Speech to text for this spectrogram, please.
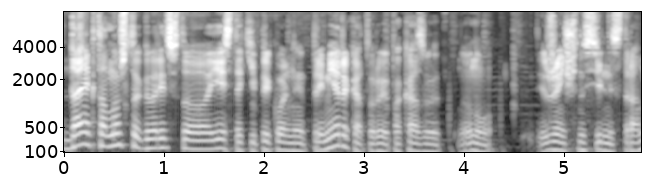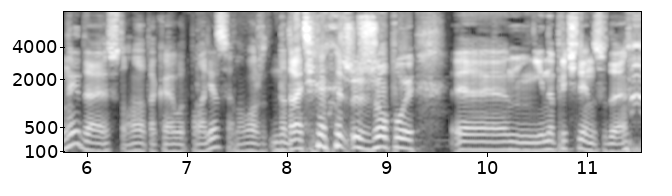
Даня к тому, что говорит, что есть такие прикольные примеры, которые показывают, ну, женщину сильной стороны, да, что она такая вот молодец, она может надрать жопу э, и напрячь член сюда.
